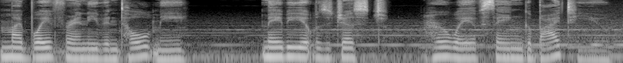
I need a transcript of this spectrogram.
My boyfriend even told me maybe it was just her way of saying goodbye to you.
